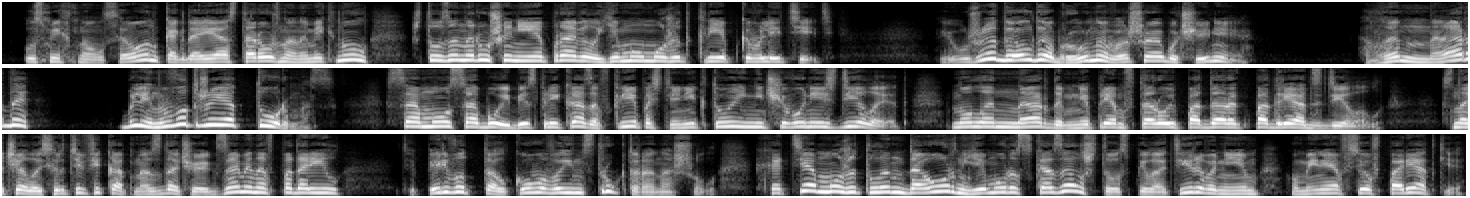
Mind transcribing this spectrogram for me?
— усмехнулся он, когда я осторожно намекнул, что за нарушение правил ему может крепко влететь. «И уже дал добро на ваше обучение». «Леннарды? Блин, вот же я тормоз!» Само собой, без приказа в крепости никто и ничего не сделает, но Леннарды мне прям второй подарок подряд сделал. Сначала сертификат на сдачу экзаменов подарил, теперь вот толкового инструктора нашел. Хотя, может, Лендаорн ему рассказал, что с пилотированием у меня все в порядке,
